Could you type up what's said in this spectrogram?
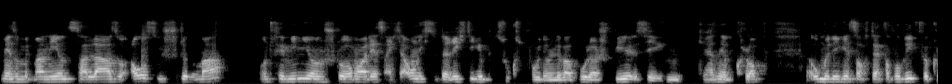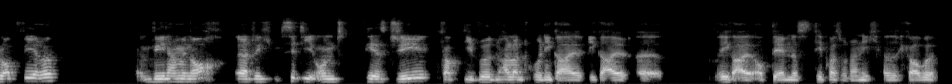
mehr so mit Mané und Salah so Außenstürmer und Firmino im Sturm, aber der ist eigentlich auch nicht so der richtige Bezugspunkt im Liverpooler Spiel. Deswegen, ich weiß nicht, ob Klopp unbedingt jetzt auch der Favorit für Klopp wäre. Wen haben wir noch? Äh, natürlich City und PSG. Ich glaube, die würden Holland holen, egal, egal, äh, egal, ob der in das Team passt oder nicht. Also ich glaube,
